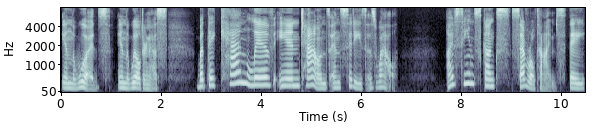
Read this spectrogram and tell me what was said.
in the woods, in the wilderness, but they can live in towns and cities as well. I've seen skunks several times. They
